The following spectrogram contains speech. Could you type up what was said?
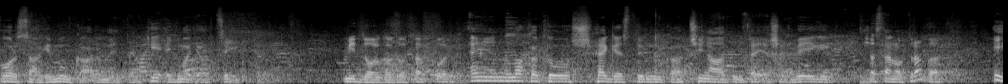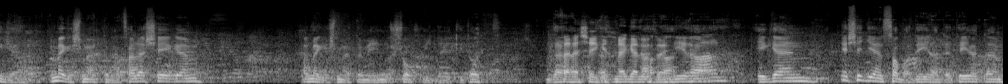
országi munkára mentem ki, egy magyar cégtől. Mit dolgozott akkor? Én lakatós, hegesztő munkát csináltunk teljesen végig. És aztán ott ragadt? Igen. Megismertem a feleségem, hát megismertem én sok mindenkit ott. A feleségét megelőzően nyilván. Igen, és egy ilyen szabad életet éltem,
